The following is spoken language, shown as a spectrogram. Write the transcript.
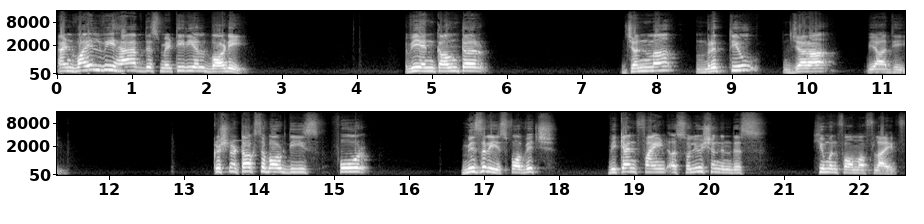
And while we have this material body, we encounter जन्म मृत्यु जरा व्याधि Krishna talks about these four miseries for which we can find a solution in this human form of life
